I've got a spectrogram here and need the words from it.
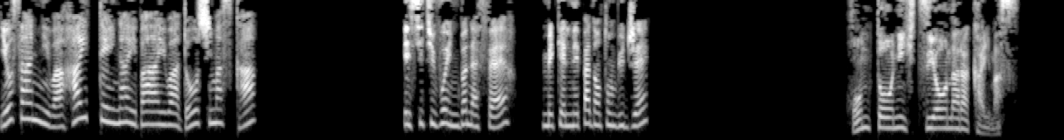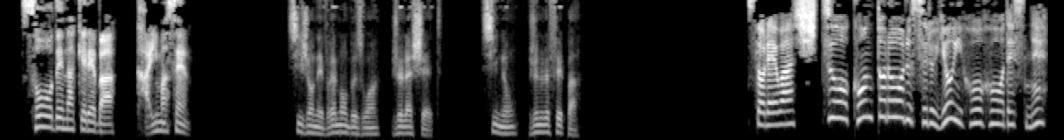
予算には入っていない場合はどうしますか Et si tu vois une bonne affaire, mais qu'elle n'est pas dans ton budget 本当に必要なら買います。そうでなければ、買いません。Si j'en ai vraiment besoin, je l'achète. Sinon, je ne le fais pas. それは支出をコントロールする良い方法ですね。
